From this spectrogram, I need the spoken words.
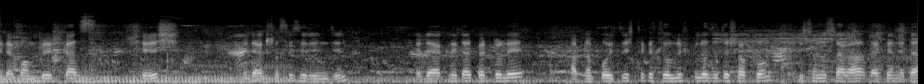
এটা কমপ্লিট কাজ শেষ। এটা একশো সিসির ইঞ্জিন। এটা এক লিটার পেট্রোলে আপনার পঁয়ত্রিশ থেকে চল্লিশ কিলো যেতে সক্ষম পিছনের চাকা দেখেন এটা।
